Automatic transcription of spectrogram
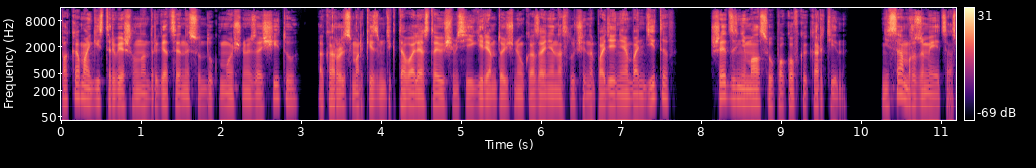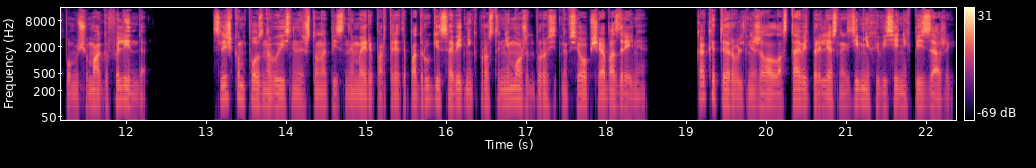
Пока магистр вешал на драгоценный сундук мощную защиту, а король с маркизом диктовали остающимся егерям точные указания на случай нападения бандитов, Шет занимался упаковкой картин. Не сам, разумеется, а с помощью магов и Линда. Слишком поздно выяснилось, что написанные Мэри портреты подруги советник просто не может бросить на всеобщее обозрение. Как и Тервальд не желал оставить прелестных зимних и весенних пейзажей,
